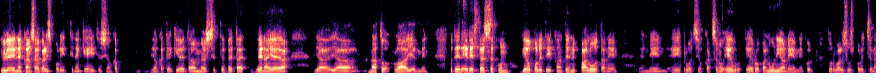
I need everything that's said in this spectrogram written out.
yleinen kansainvälispoliittinen kehitys, jonka, jonka tekijöitä on myös sitten Venäjä ja, ja, ja NATO laajemmin. Mutta edes tässä, kun geopolitiikka on tehnyt paluuta, niin, niin ei Ruotsi ole katsonut Euro, Euroopan unioniin niin kuin turvallisuuspoliittisena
